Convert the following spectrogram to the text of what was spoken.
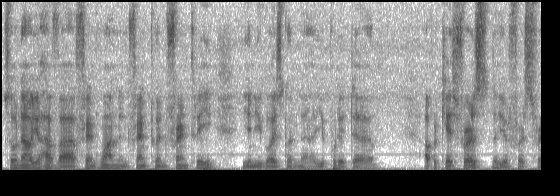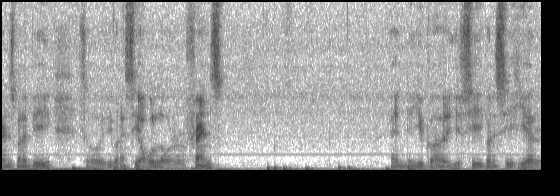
so now you have uh, friend 1 and friend 2 and friend 3 and you guys can uh, you put it uh, uppercase first that your first friend is going to be. So you're going to see all our friends. And you go you see you're going to see here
